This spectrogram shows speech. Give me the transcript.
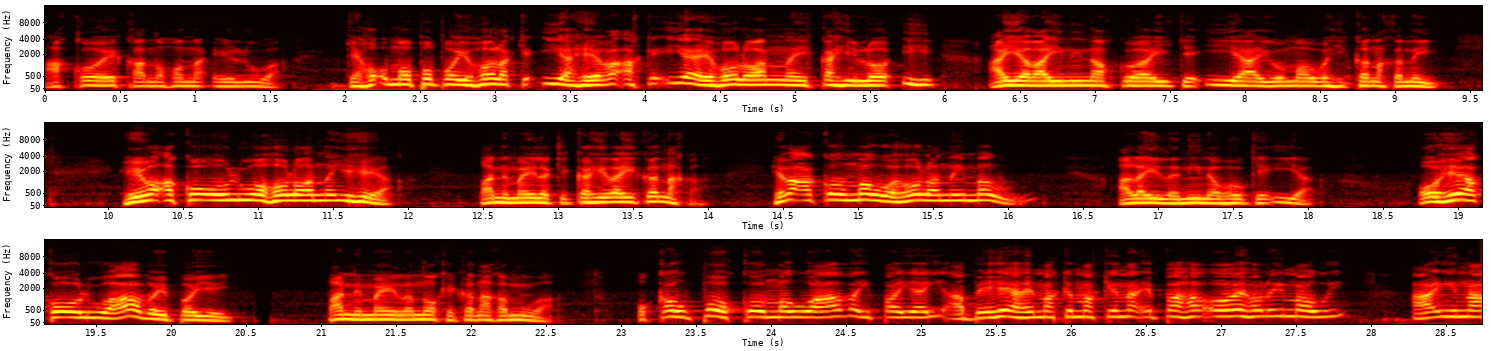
a koe ka nohona ʻelua. Ke hoʻomaopopo ihola kēia he waʻa kēia e holo ana i kahi lōʻihi, a ia wā i nīnau aku ai kēia i ua mau wahi kānaka nei, He waʻa ko ʻolua e holo ana i hea? Pane maila kekahi wahi kanaka, He waʻa ko māua e holo ana i Maui. A laila, nīnau hou kēia, ʻO hea ko ʻolua awa e pae ai? Pane maila nō ke kanaka mua, ʻO Kaupō ko māua awa e pae ai, a pehea he makemake naʻe paha ʻoe e holo i Maui, a inā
